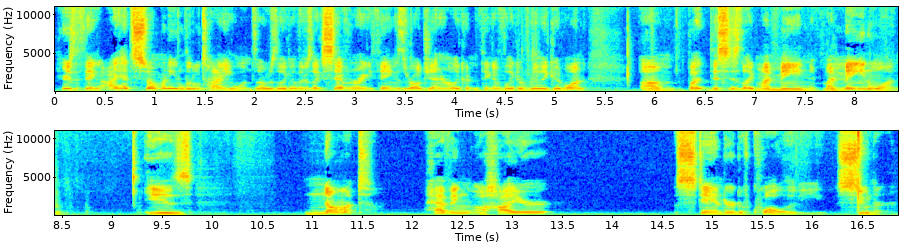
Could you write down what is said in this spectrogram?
here's the thing. I had so many little tiny ones. I was like, oh, there's like seven or eight things. They're all general. I couldn't think of like a really good one. Um, but this is like my main, my main one is not having a higher standard of quality sooner.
